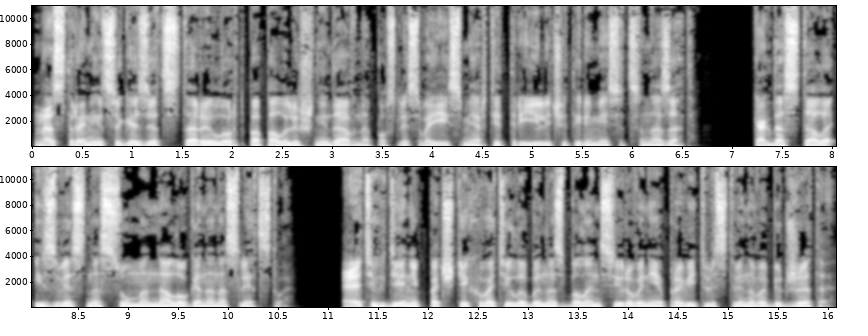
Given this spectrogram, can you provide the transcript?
На страницы газет старый лорд попал лишь недавно, после своей смерти три или четыре месяца назад, когда стала известна сумма налога на наследство. Этих денег почти хватило бы на сбалансирование правительственного бюджета.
